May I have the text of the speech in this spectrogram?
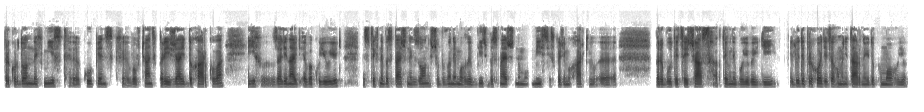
прикордонних міст е, Куп'янськ, Вовчанськ переїжджають до Харкова, їх взагалі навіть евакуюють з тих небезпечних зон, щоб вони могли в більш безпечному місті, скажімо, Харків, е, перебути цей час активних бойових дій. Люди приходять за гуманітарною допомогою.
